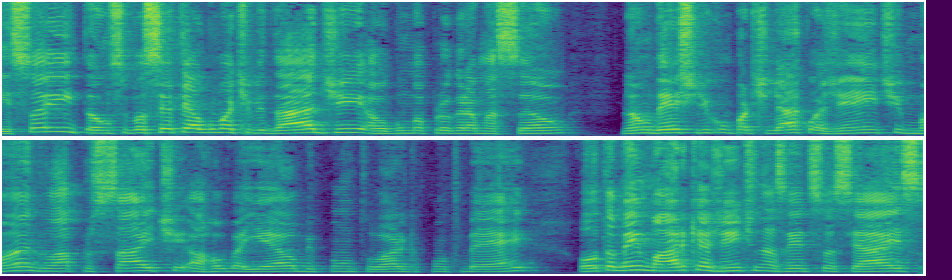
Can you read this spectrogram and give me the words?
isso aí, então se você tem alguma atividade, alguma programação, não deixe de compartilhar com a gente, mande lá para o site yelb.org.br ou também marque a gente nas redes sociais,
